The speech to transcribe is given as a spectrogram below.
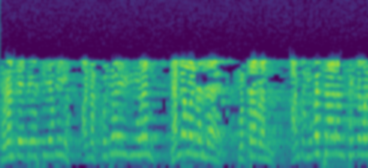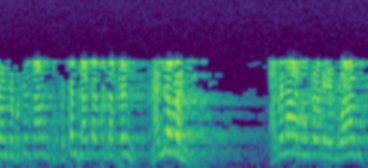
குழந்தை பேசியது அந்த குதிரை வீரன் நல்லவன் அல்ல கெட்டவன். அந்த விபச்சாரம் செய்தவன் என்று குற்றம் குற்றம் சாட்டப்பட்ட பெண் நல்லவன். அதனால் உங்களுடைய துவாவுக்கு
